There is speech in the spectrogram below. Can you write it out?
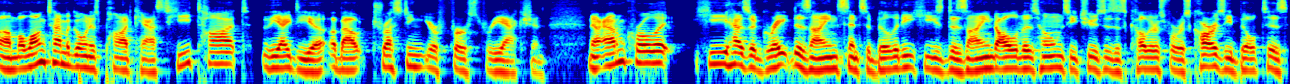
Um, a long time ago in his podcast, he taught the idea about trusting your first reaction. Now, Adam Carolla, he has a great design sensibility. He's designed all of his homes. He chooses his colors for his cars. He built his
